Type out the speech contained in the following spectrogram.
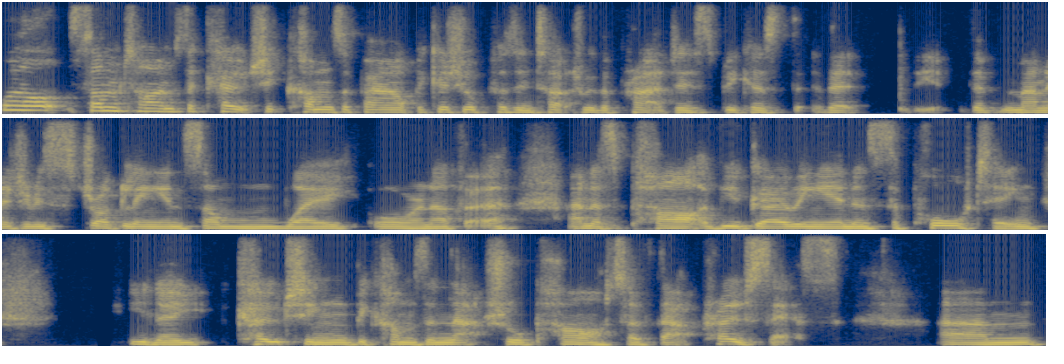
Well, sometimes the coach it comes about because you're put in touch with a practice because the, the, the, manager is struggling in some way or another, and as part of you going in and supporting, you know, coaching becomes a natural part of that process. Um,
